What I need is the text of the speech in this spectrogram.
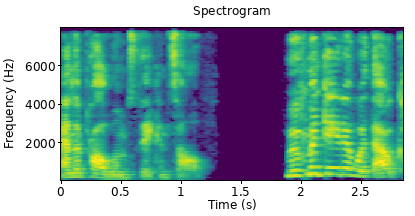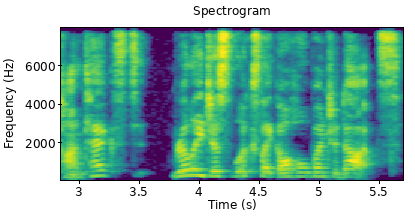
and the problems they can solve. Movement data without context really just looks like a whole bunch of dots.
